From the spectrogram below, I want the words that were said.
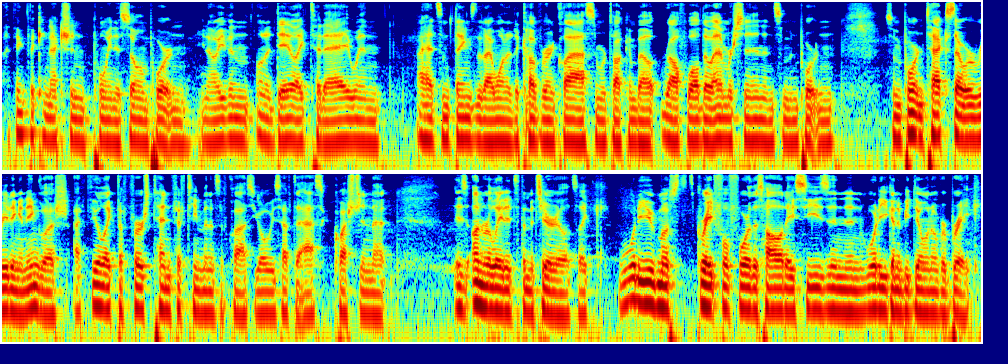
I think the connection point is so important. You know, even on a day like today when I had some things that I wanted to cover in class, and we're talking about Ralph Waldo Emerson and some important some important texts that we're reading in English. I feel like the first 10, 15 minutes of class, you always have to ask a question that is unrelated to the material. It's like, what are you most grateful for this holiday season, and what are you going to be doing over break?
